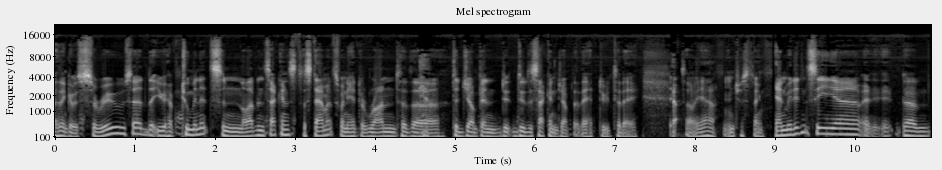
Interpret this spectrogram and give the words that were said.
I think it was Saru said that you have two minutes and eleven seconds to Stamets when you had to run to the Yeah. to jump in, do, do the second jump that they had to do today. Yeah. So yeah, interesting. And we didn't see uh, it- um,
